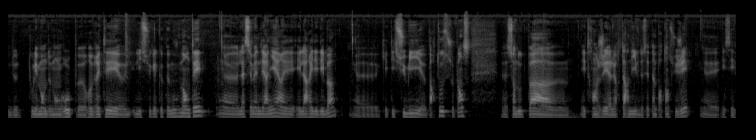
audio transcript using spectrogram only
de tous les membres de mon groupe, euh, regretter l'issue quelque peu mouvementée la semaine dernière et, et l'arrêt des débats qui a été subi par tous, je pense, sans doute pas étranger à l'heure tardive de cet important sujet. et c'est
